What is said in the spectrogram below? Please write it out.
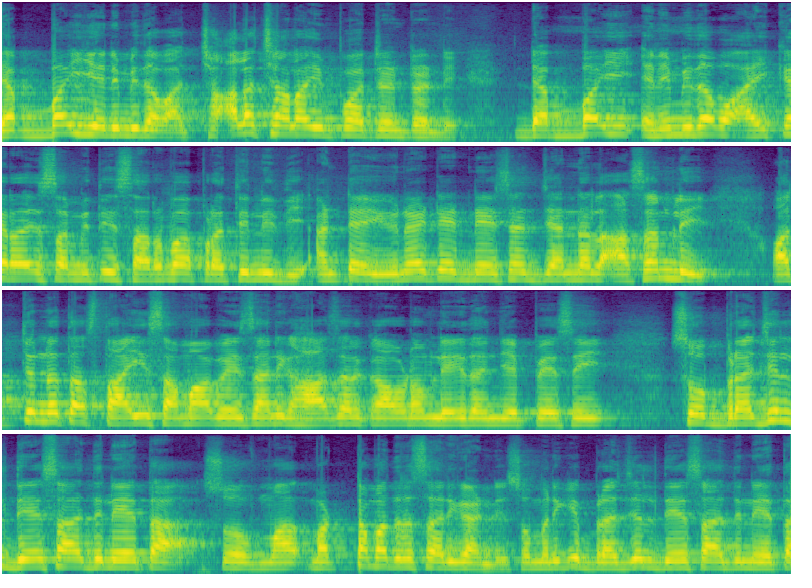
డెబ్బై ఎనిమిదవ చాలా చాలా ఇంపార్టెంట్ అండి. డెబ్బై ఎనిమిదవ ఐక్యరాజ్య సమితి సర్వప్రతినిధి అంటే యునైటెడ్ నేషన్స్ జనరల్ అసెంబ్లీ అత్యున్నత స్థాయి సమావేశానికి హాజరు కావడం లేదని చెప్పేసి సో బ్రెజిల్ దేశాధినేత సో మొట్టమొదటిసారిగా అండి. సో మనకి బ్రెజిల్ దేశాధినేత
